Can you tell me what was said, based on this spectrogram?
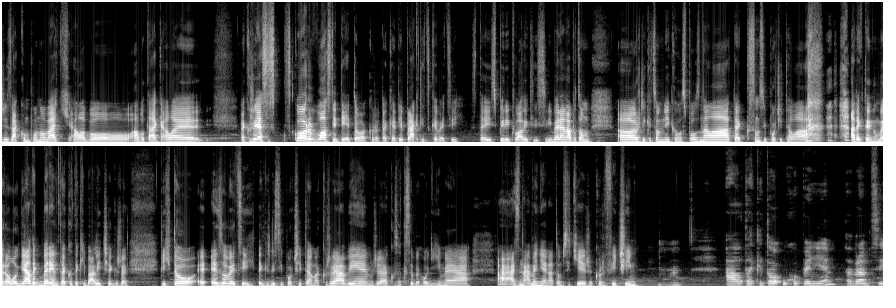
že zakomponovať, alebo, alebo tak, ale akože ja sa skôr vlastne tieto, akože také tie praktické veci z tej spirituality si vyberám a potom uh, vždy, keď som niekoho spoznala, tak som si počítala a tak to je numerológia, tak beriem to ako taký balíček, že týchto e- EZO veci, tak vždy si počítam, akože ja viem, že ako sa k sebe hodíme a, a znamenia na tom si tiež akože fičím. Mm-hmm. Ale takéto uchopenie v rámci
